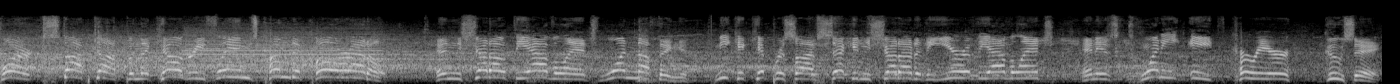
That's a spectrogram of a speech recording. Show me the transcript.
Clark stopped up, and the Calgary Flames come to Colorado and shut out the Avalanche 1 0. Miikka Kiprusoff's second shutout of the year of the Avalanche and his 28th career goose egg.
